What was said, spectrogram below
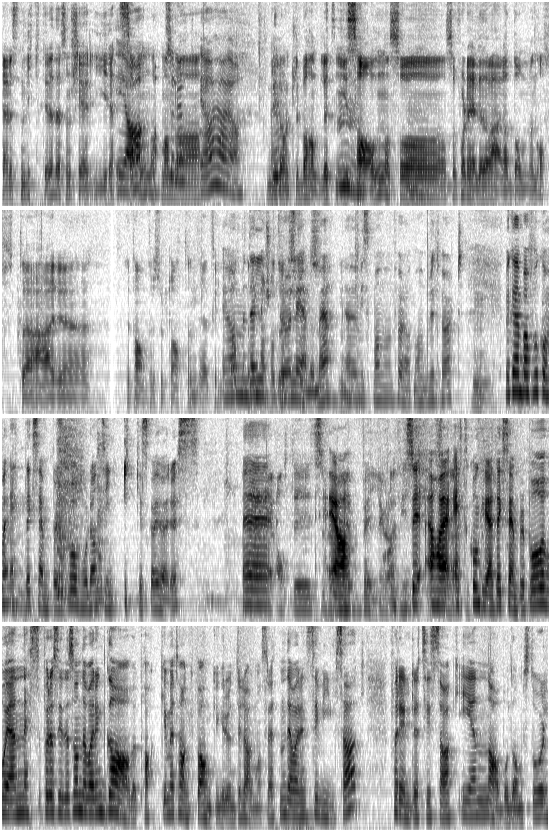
det er nesten viktigere det som skjer i Ja, rettssalen. at man absolutt. da Ja, ja, ja. blir Ja. ordentlig behandlet i Mm. salen, og så, så får det heller være at dommen ofte er eh, et annet resultat enn det tiltalte Ja, men det er lettere å leve med Mm. eh, hvis man føler at man har blitt hørt. Mm. Men kan jeg bare få komme med ett eksempel på hvordan ting ikke skal gjøres? Jeg Eh, er alltid ja. veldig glad i fisk. det har jeg et konkret eksempel på. hvor jeg nest, for å si Det sånn, det var en gavepakke med tanke på ankegrunn til lagmannsretten. Det var en sivilsak, foreldretvistsak i en nabodomstol.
